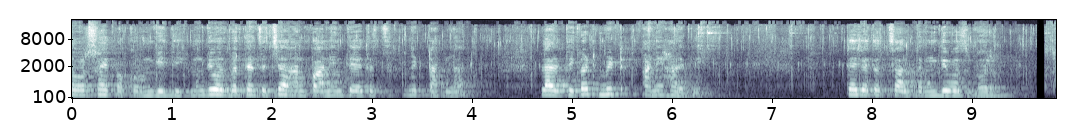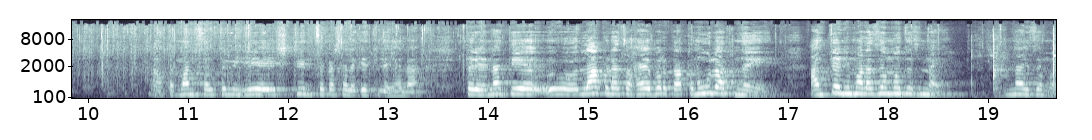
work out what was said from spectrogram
तवर स्वयंपाक करून घेते. मग दिवसभर त्यांचं चहा आणि पाणी त्यातच मीठ टाकला. लाल तिखट मीठ आणि हळदी. त्याच्यातच चालतं मग दिवसभर. आता माणसाला तुम्ही हे स्टीलचं कशाला घेतलं ह्याला? तर आहे ना ते लाकडाचं आहे बरं का पण उलात नाही. आणि त्याने मला जमतच नाही. नाही जमत.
